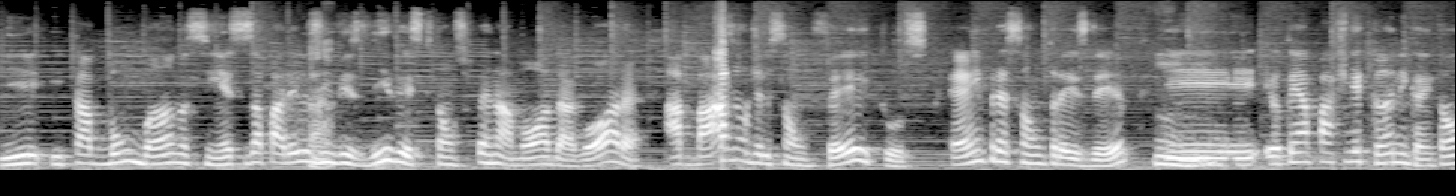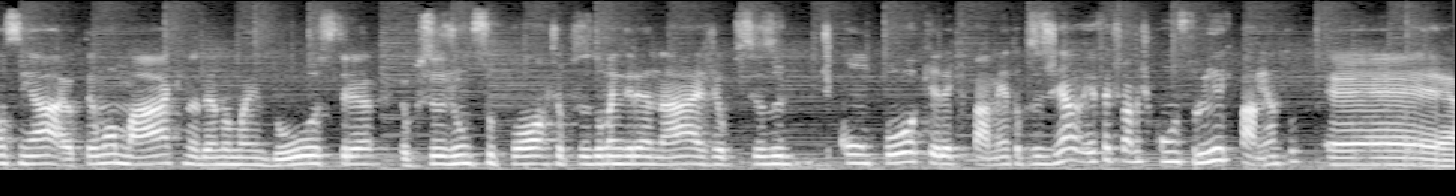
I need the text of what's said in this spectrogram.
e, e tá bombando, assim, esses aparelhos Tá. invisíveis que estão super na moda agora, a base onde eles são feitos é impressão 3D e eu tenho a parte mecânica, então assim, ah, eu tenho uma máquina dentro de uma indústria, eu preciso de um suporte, eu preciso de uma engrenagem, eu preciso de compor aquele equipamento, eu preciso efetivamente construir equipamento, é,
